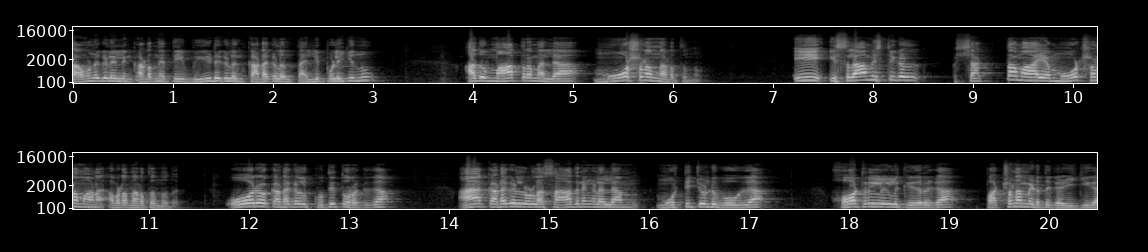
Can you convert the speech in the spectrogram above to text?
ടൗണുകളിലും കടന്നെത്തി വീടുകളും കടകളും തല്ലിപ്പൊളിക്കുന്നു. അതുമാത്രമല്ല മോഷണം നടത്തുന്നു. ഈ ഇസ്ലാമിസ്റ്റുകൾ ശക്തമായ മോഷണമാണ് അവിടെ നടത്തുന്നത്. ഓരോ കടകൾ കുത്തി തുറക്കുക ആ കടകളിലുള്ള സാധനങ്ങളെല്ലാം മോഷ്ടിച്ചുകൊണ്ട് പോകുക ഹോട്ടലുകളിൽ കയറുക ഭക്ഷണം എടുത്ത് കഴിക്കുക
